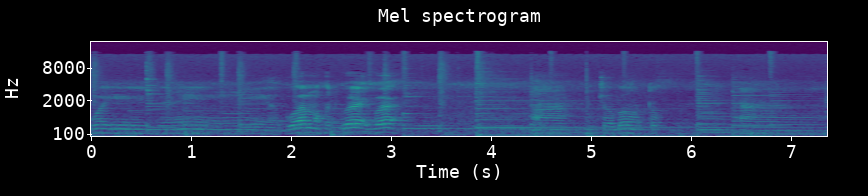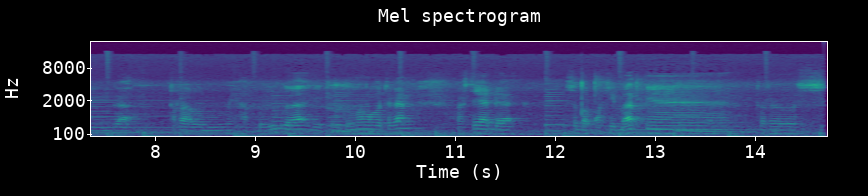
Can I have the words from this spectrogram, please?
Gua gini, ya gua maksud gua gua uh, mencoba untuk uh, nggak terlalu memihak lu juga gitu. Cuma maksudnya kan pasti ada sebab akibatnya. Terus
